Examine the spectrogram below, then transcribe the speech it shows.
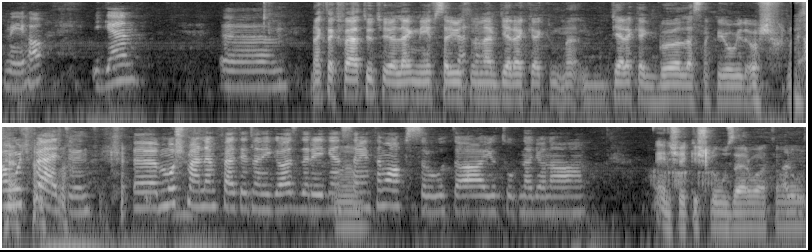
néha. Igen. Ö, Nektek feltűnt, hogy a legnépszerűtlenebb gyerekek, gyerekekből lesznek a jó videósok? amúgy feltűnt. Ö, most már nem feltétlen igaz, de régen szerintem abszolút a YouTube nagyon a... Én is egy kis loser voltam alul.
